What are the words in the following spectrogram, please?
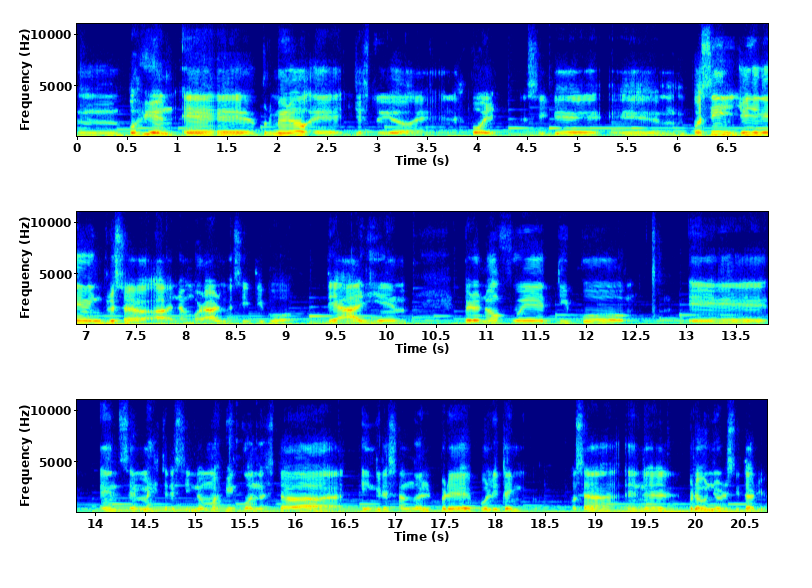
Mm, pues bien, eh, primero eh, yo estudio en, la SPOL, así que, eh, pues sí, yo llegué incluso a enamorarme así tipo de alguien, pero no fue tipo en semestre, sino más bien cuando estaba ingresando al pre-politécnico, o sea, en el pre-universitario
